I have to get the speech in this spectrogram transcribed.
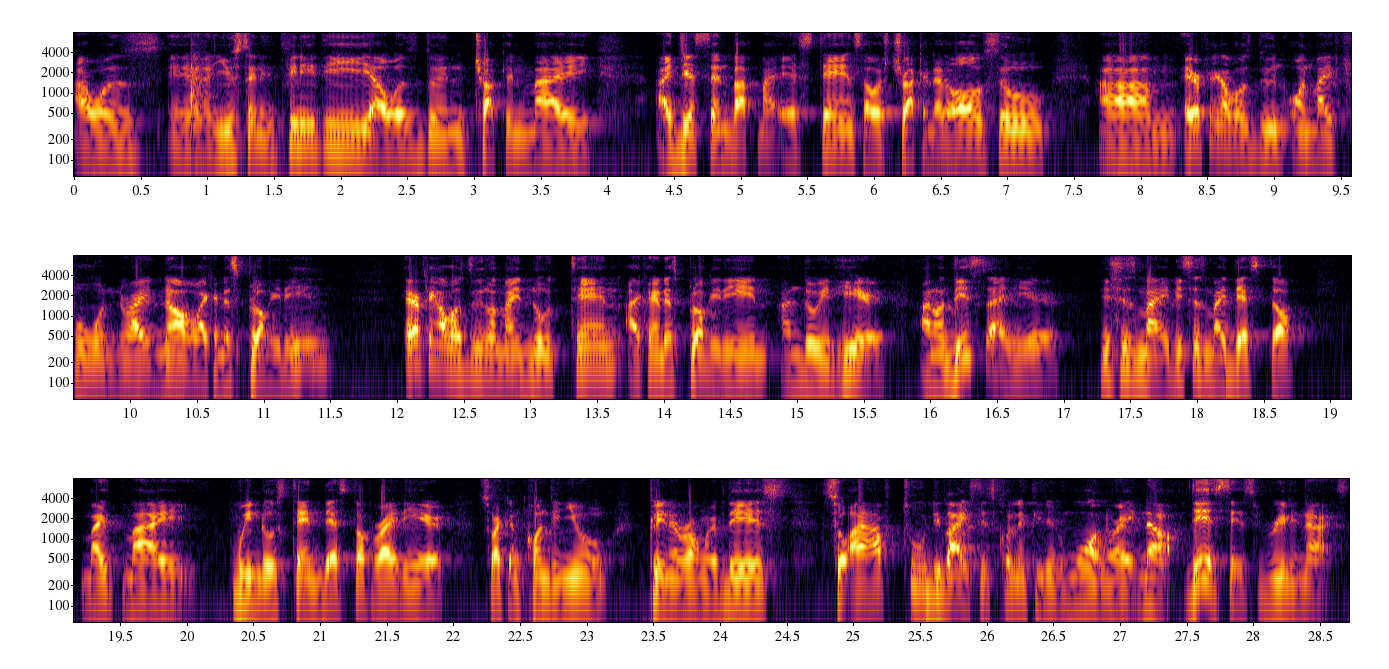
I was in Houston Infiniti, I was doing tracking my, I just sent back my S10, so I was tracking that also. Um, everything I was doing on my phone right now, I can just plug it in. Everything I was doing on my Note 10, I can just plug it in and do it here. And on this side here, this is my this is my desktop, my my Windows 10 desktop right here. So I can continue playing around with this. So I have two devices connected in one right now. This is really nice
